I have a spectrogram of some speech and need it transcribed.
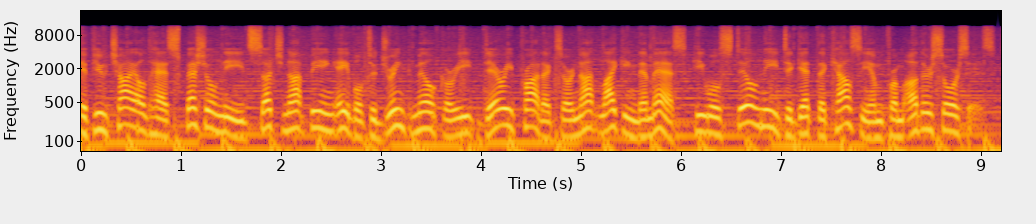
If your child has special needs such not being able to drink milk or eat dairy products or not liking them s, he will still need to get the calcium from other sources.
